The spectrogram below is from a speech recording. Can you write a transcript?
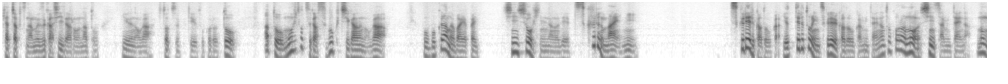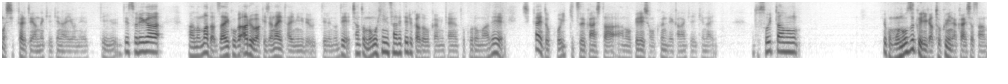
キャッチアップするのは難しいだろうなというのが一つっていうところとあともう一つがすごく違うのがう僕らの場合やっぱり新商品なので作る前に作れるかどうか言ってる通りに作れるかどうかみたいなところの審査みたいなのもしっかりとやんなきゃいけないよねっていう。でそれがあのまだ在庫があるわけじゃないタイミングで売ってるのでちゃんと納品されてるかどうかみたいなところまでしっかりとこう一気通貫したあのオペレーションを組んでいかなきゃいけない。あとそういったあの結構ものづくりが得意な会社さんっ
